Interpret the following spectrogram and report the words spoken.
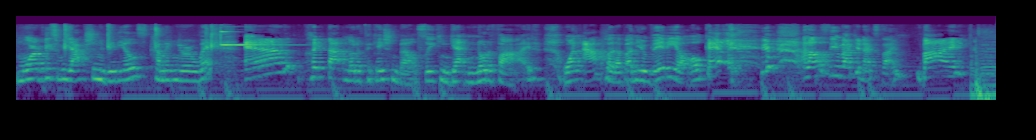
More of these reaction videos coming your way. And click that notification bell so you can get notified when I put up a new video, okay? and I'll see you back here next time. Bye!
